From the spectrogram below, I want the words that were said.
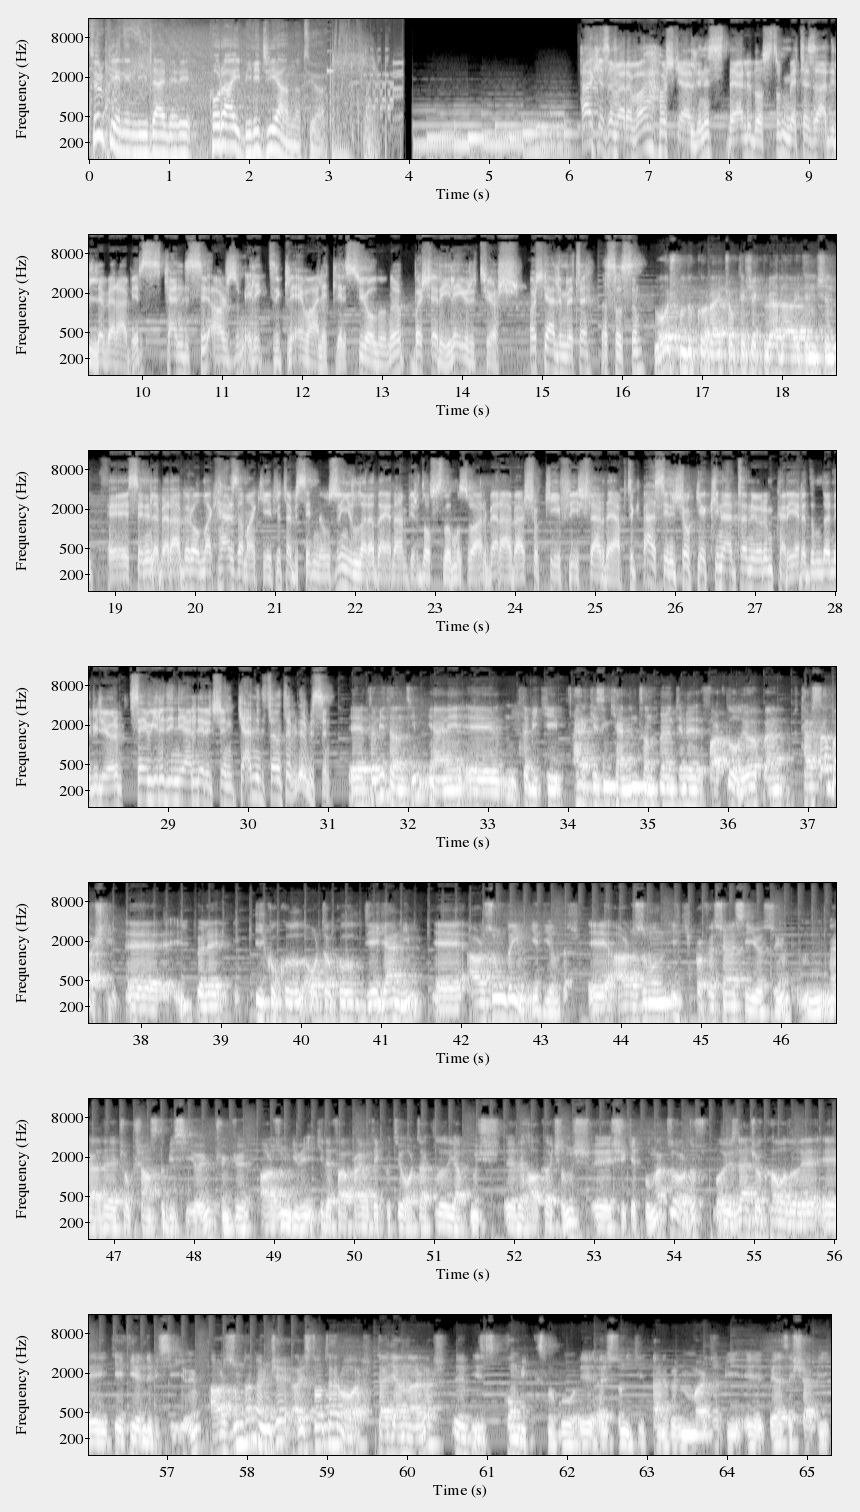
Türkiye'nin liderleri Koray Bilici'yi anlatıyor. Herkese merhaba, hoş geldiniz. Değerli dostum Mete Zadil ile beraberiz. Kendisi Arzum Elektrikli Ev Aletleri CEO'luğunu başarıyla yürütüyor. Hoş geldin Mete, nasılsın? Hoş bulduk Koray, çok teşekkürler davetin için. Ee, seninle beraber olmak her zaman keyifli. Tabii seninle uzun yıllara dayanan bir dostluğumuz var. Beraber çok keyifli işler de yaptık. Ben seni çok yakinen tanıyorum, kariyer adımlarını biliyorum. Sevgili dinleyenler için kendini tanıtabilir misin? E, tabii tanıtayım. Yani e, tabii ki herkesin kendini tanıtma yöntemi farklı oluyor. Ben tersten başlayayım. E, böyle ilkokul, ortaokul diye gelmeyeyim. E, Arzum'dayım 7 yıldır. E, Arzum'un ilk profesyonel CEO'suyum. Hmm, herhalde çok şanslı bir CEO'yum. Çünkü Arzum gibi iki defa private equity ortaklığı yapmış e, ve halka açılmış e, şirket bulmak zordur. O yüzden çok havalı ve e, keyfi yerinde bir CEO'yum. Arzum'dan önce Ariston Termo var. İtalyanlarlar. E, biz kombi kısmı bu. E, Ariston'un iki tane bölümü vardır. Bir e, beyaz eşya, bir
